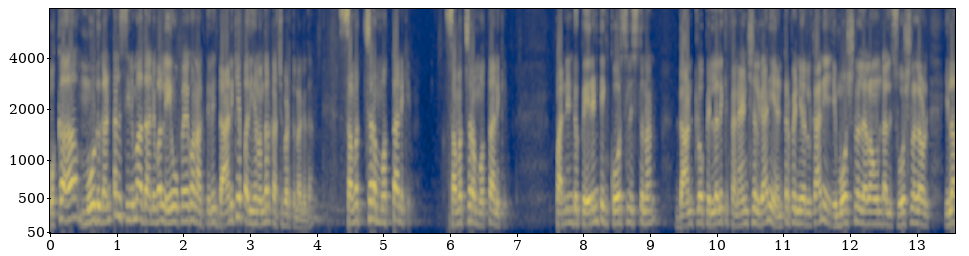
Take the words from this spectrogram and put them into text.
ఒక మూడు గంటల సినిమా దానివల్ల ఏం ఉపయోగం నాకు తెలియదు. దానికే పదిహేను వందలు ఖర్చు పెడుతున్నా కదా. సంవత్సరం మొత్తానికి సంవత్సరం మొత్తానికి పన్నెండు పేరెంటింగ్ కోర్సులు ఇస్తున్నాను. దాంట్లో పిల్లలకి ఫైనాన్షియల్ కానీ ఎంటర్ప్రెన్యూర్లు కానీ ఎమోషనల్ ఎలా ఉండాలి సోషల్ ఎలా ఉండాలి ఇలా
